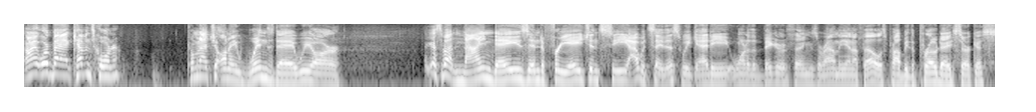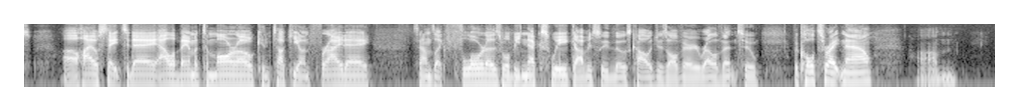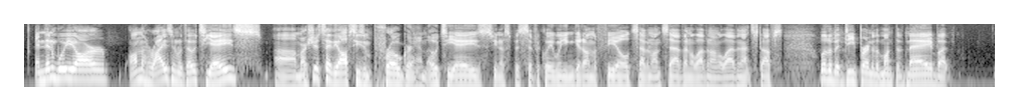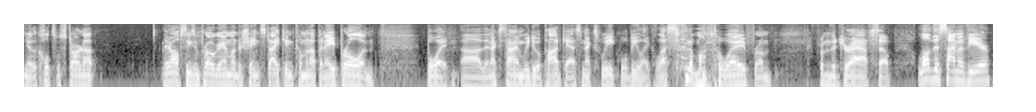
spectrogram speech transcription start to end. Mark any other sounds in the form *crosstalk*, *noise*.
All right, we're back. Kevin's Corner. Coming at you on a Wednesday. We are, I guess, about nine days into free agency. I would say this week, Eddie, one of the bigger things around the NFL is probably the Pro Day circus. Uh, Ohio State today, Alabama tomorrow, Kentucky on Friday. Sounds like Florida's will be next week. Obviously, those colleges all very relevant to the Colts right now. Um, and then we are on the horizon with OTAs, um, or I should say the offseason program. OTAs, you know, specifically when you can get on the field, 7 on 7, 11 on 11, that stuff's a little bit deeper into the month of May, but, you know, the Colts will start up their offseason program under Shane Steichen coming up in April. And boy, uh, the next time we do a podcast next week, we'll be like *laughs* less than a month away from from the draft. So love this time of year.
